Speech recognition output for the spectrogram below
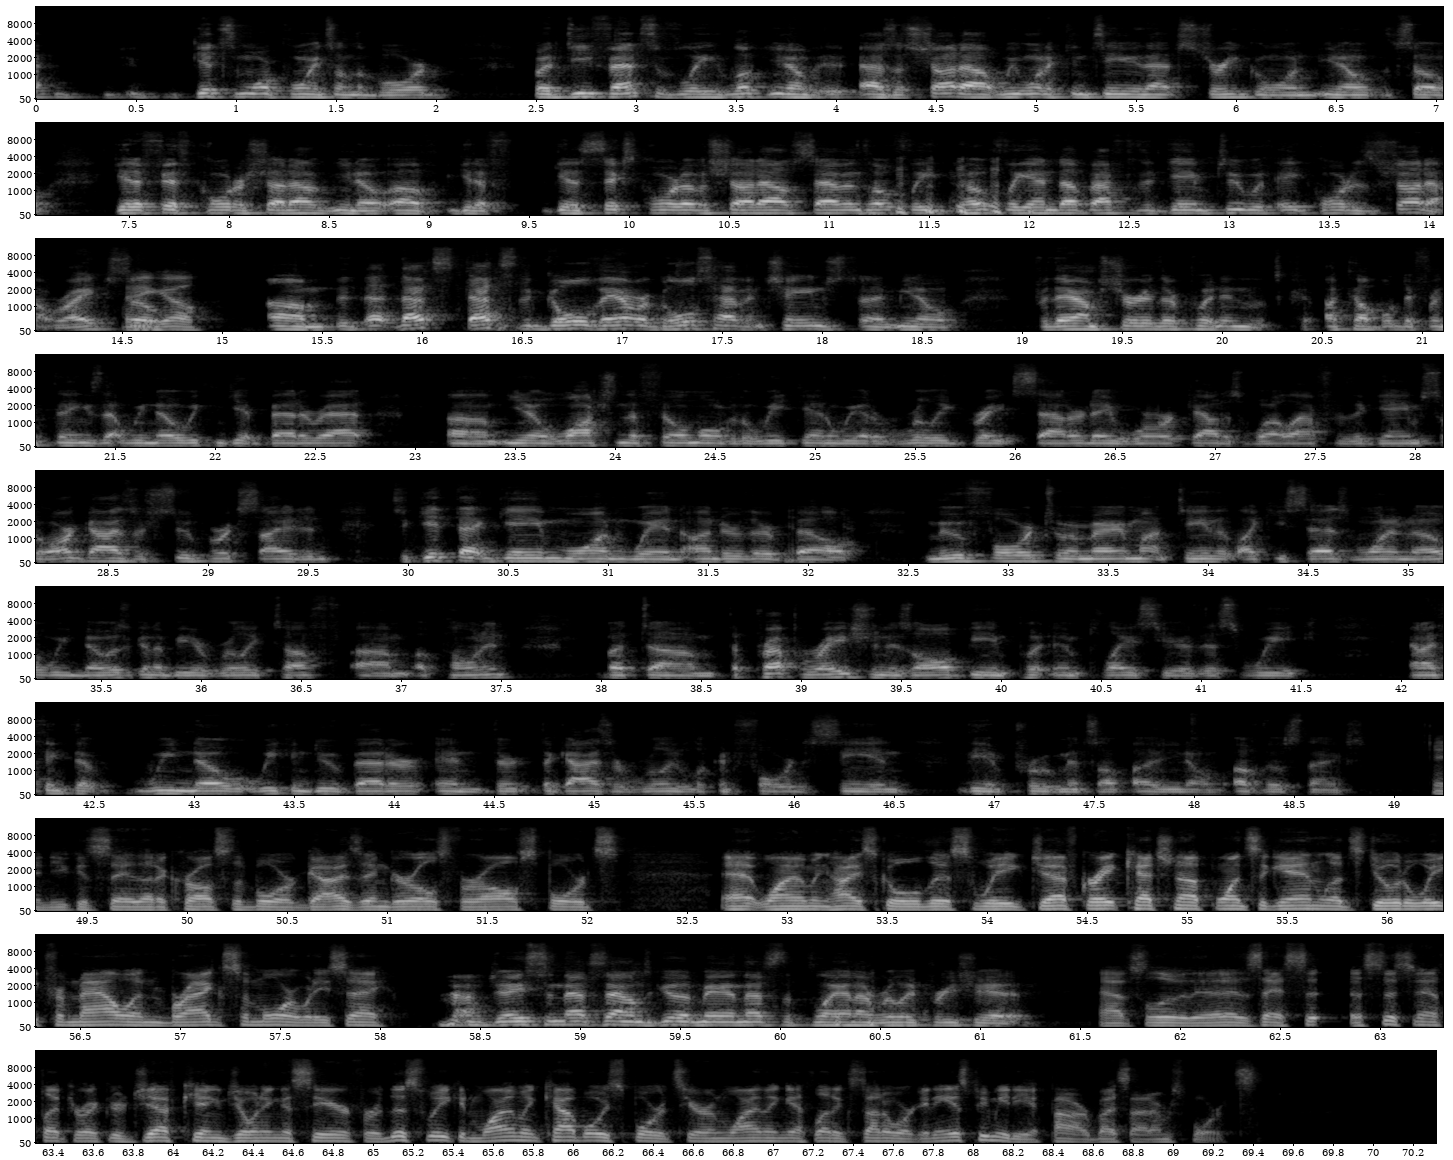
get some more points on the board. But defensively, look, you know, as a shutout, we want to continue that streak going. You know, so get a fifth quarter shutout. You know, of get a get a sixth quarter of a shutout, seventh. Hopefully, hopefully end up after the game two with eight quarters of shutout. Right. So There you go. um, that, that's that's the goal there. Our goals haven't changed. Um, you know, for there, I'm sure they're putting in a couple different things that we know we can get better at. Um, you know, watching the film over the weekend, we had a really great Saturday workout as well after the game. So our guys are super excited to get that game one win under their belt, move forward to a Mariemont team that, like you said, is one and zero. We know is going to be a really tough um, opponent, but um, the preparation is all being put in place here this week. And I think that we know what we can do better, and the guys are really looking forward to seeing the improvements of uh, you know of those things. And you could say that across the board, guys and girls for all sports at Wyoming High School this week. Jeff, great catching up once again. Let's do it a week from now and brag some more. What do you say? Jason, that sounds good, man. That's the plan. I really appreciate it. Absolutely. That is Assi- Assistant Athletic Director Jeff King joining us here for this week in Wyoming Cowboy Sports here on WyomingAthletics.org and ESP Media, powered by Sidearm Sports.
